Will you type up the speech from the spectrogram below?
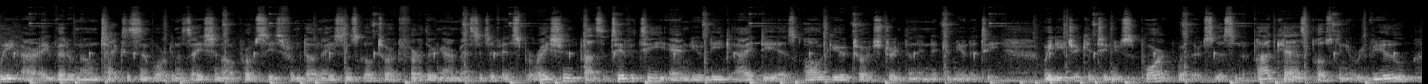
We are a veteran owned tax exempt organization. All proceeds from donations go toward furthering our message of inspiration, positivity, and unique ideas, all geared toward strengthening the community. We need your continued support, whether it's listening to podcasts, posting a review,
